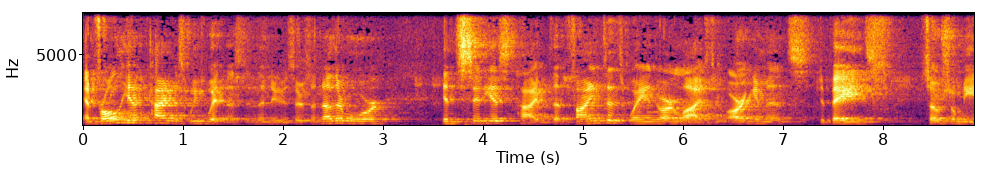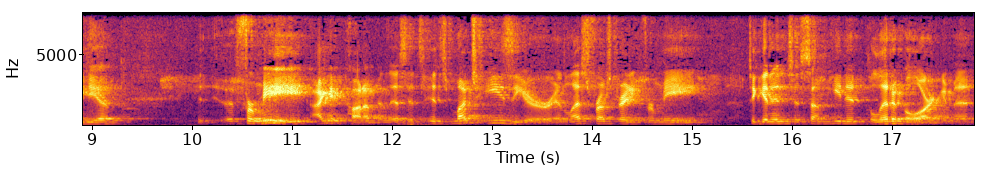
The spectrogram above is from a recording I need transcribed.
And for all the unkindness we've witnessed in the news, there's another more insidious type that finds its way into our lives through arguments, debates, social media. For me, I get caught up in this. It's, it's much easier and less frustrating for me to get into some heated political argument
